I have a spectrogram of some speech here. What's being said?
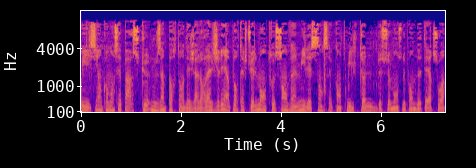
Oui, ici on commençait par ce que nous importons déjà. Alors l'Algérie importe actuellement entre 120 000 et 150 000 tonnes de semences de pommes de terre, soit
